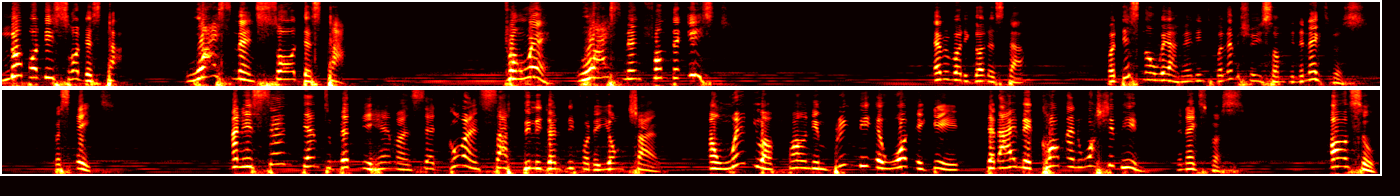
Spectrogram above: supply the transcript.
Nobody saw the star. Wise men saw the star. From where? Wise men from the east. Everybody got a star. But this is not where I'm heading to. But let me show you something. The next verse. Verse 8. And he sent them to Bethlehem and said, Go and search diligently for the young child. And when you have found him, bring me a word again that I may come and worship him. The next verse. Also,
